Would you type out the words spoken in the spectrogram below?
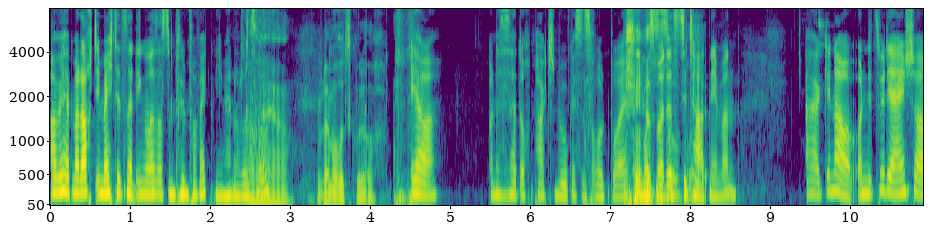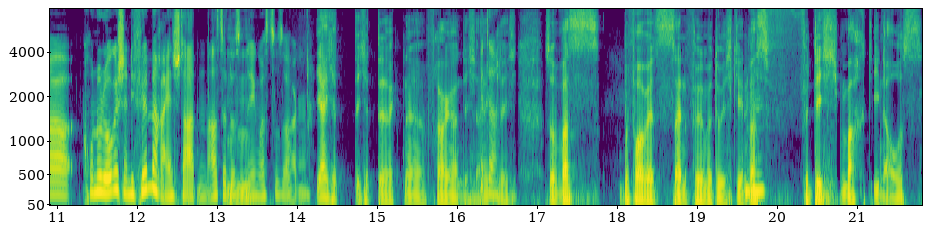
Aber ich hätte mir gedacht, ich möchte jetzt nicht irgendwas aus dem Film vorwegnehmen oder so. Oh, ja. Wir bleiben oldschool auch. Ja. Und es ist halt auch Park Chan-wook, es ist Oldboy. Da muss man das. Zitat nehmen. Äh, genau. Und jetzt würde ich eigentlich schon chronologisch in die Filme reinstarten, außer du hast Mhm. irgendwas zu sagen. Ja, ich hätte ich hätt direkt eine Frage an dich Bitte. eigentlich. So, was, bevor wir jetzt seine Filme durchgehen, Mhm. was für dich macht ihn aus?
